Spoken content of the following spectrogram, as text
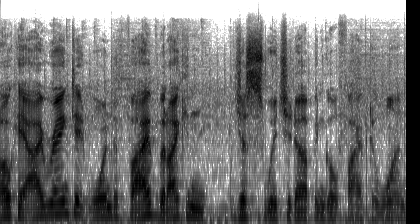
Okay, I ranked it one to five, but I can just switch it up and go five to one.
